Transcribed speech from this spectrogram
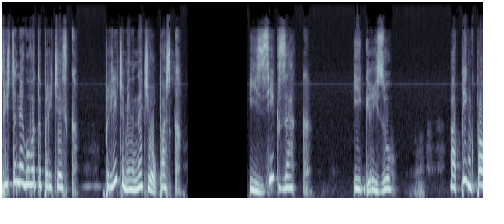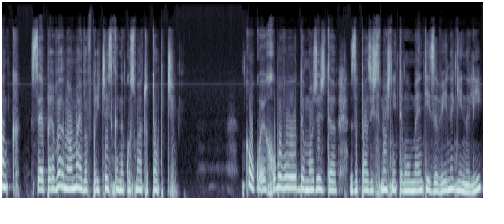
Вижте неговата прическа. Прилича ми на нечия опашка. И Зигзаг, и Гризу. А Пинг-Понг се е превърнал май в прическа на Космато Топче. Колко е хубаво да можеш да запазиш смешните моменти за винаги, нали?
